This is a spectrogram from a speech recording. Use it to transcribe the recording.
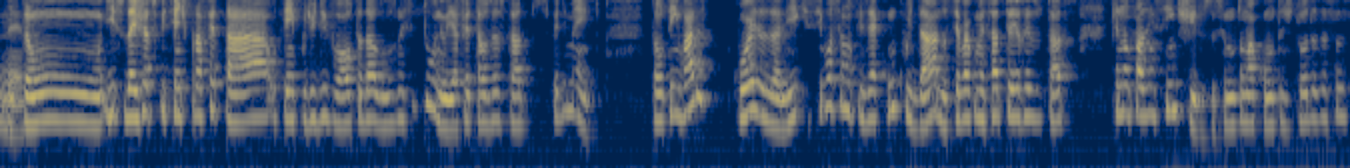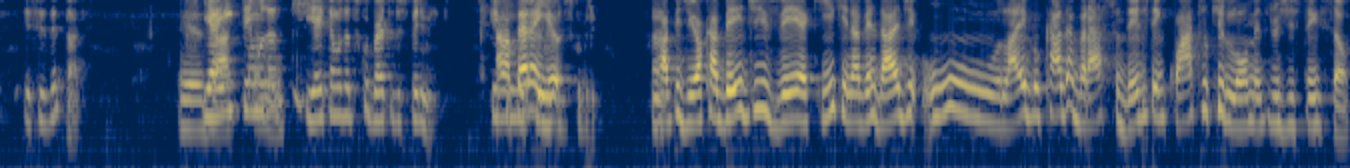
É. Então, isso daí já é suficiente para afetar o tempo de, de volta da luz nesse túnel e afetar os resultados do experimento. Então, tem várias coisas ali que, se você não fizer com cuidado, você vai começar a ter resultados que não fazem sentido, se você não tomar conta de todos esses detalhes. Exatamente. E aí, temos a, e aí temos a descoberta do experimento. O que, ah, que o experimento eu... descobriu? Ah. Rapidinho, eu acabei de ver aqui que, na verdade, o LIGO, cada braço dele tem 4 quilômetros de extensão.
